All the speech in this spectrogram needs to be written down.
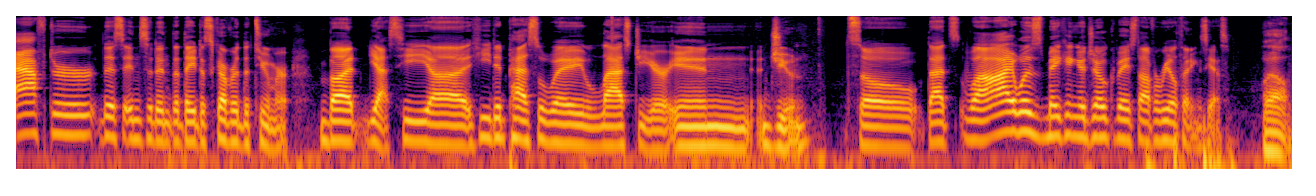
after this incident that they discovered the tumor. But yes, he uh, he did pass away last year in June. So that's well, I was making a joke based off of real things. Yes. Well,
